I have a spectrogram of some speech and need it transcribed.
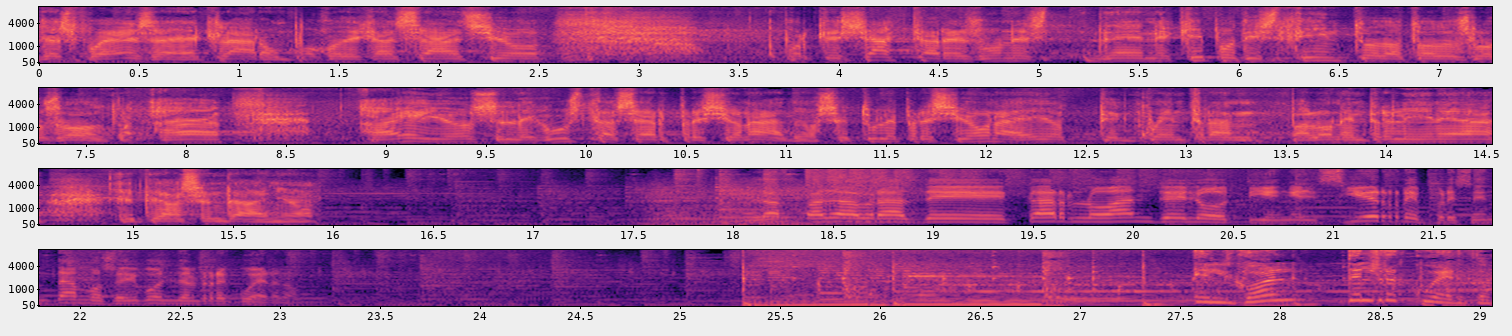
después, claro, un poco de cansancio porque Shakhtar es un, equipo distinto de todos los otros. A, ellos les gusta ser presionados. Si tú le presionas, ellos te encuentran balón entre línea y te hacen daño. Las palabras de Carlo Angelotti. En el cierre presentamos el gol del recuerdo. El gol del recuerdo.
